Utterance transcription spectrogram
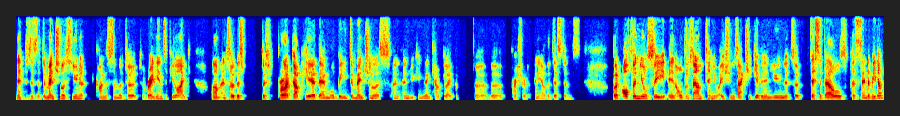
Nepers is a dimensionless unit, kind of similar to, to radians, if you like. Um, and so this, this product up here then will be dimensionless, and, and you can then calculate the, the, the pressure at any other distance. But often you'll see in ultrasound attenuation is actually given in units of decibels per centimeter.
